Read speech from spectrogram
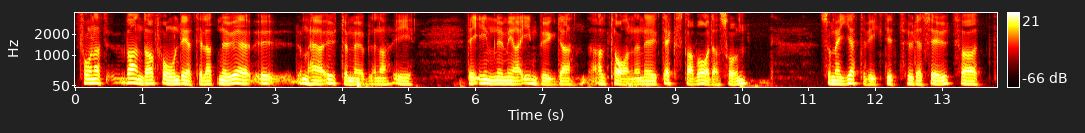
från att vandra från det till att nu är de här utemöblerna i det in, numera inbyggda altanen, är ett extra vardagsrum som är jätteviktigt hur det ser ut för att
